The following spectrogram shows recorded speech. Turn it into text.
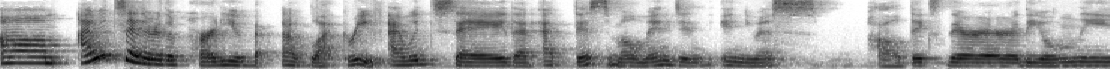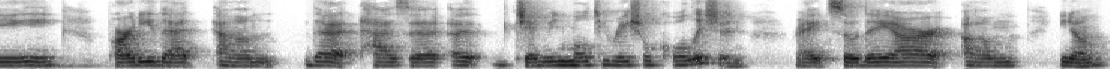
Um, I would say they're the party of, of black grief. I would say that at this moment in, in U.S. politics, they're the only party that um, that has a, a, genuine multiracial coalition, right? So they are, um, you know,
